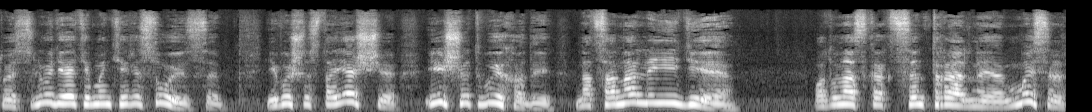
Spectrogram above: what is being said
То есть люди этим интересуются. И вышестоящие ищут выходы. Национальная идея. Вот у нас как центральная мысль,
